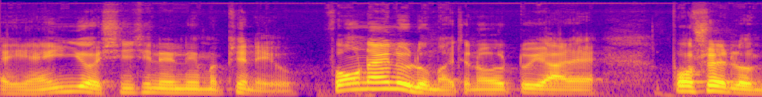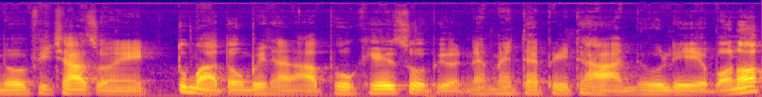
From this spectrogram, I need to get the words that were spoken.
အရင်ကြီးရောရှင်းရှင်းလင်းလင်းမဖြစ်နေဘူးဖုန်းတိုင်းလိုလိုမှာကျွန်တော်တို့တွေ့ရတဲ့ portrait လိုမျိုး feature ဆိုရင်သူ့မှာသုံးပေးထားတာ bokeh ဆိုပြီးတော့နာမည်တက်ပေးထားတာမျိုးလေးပေါ့နော်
